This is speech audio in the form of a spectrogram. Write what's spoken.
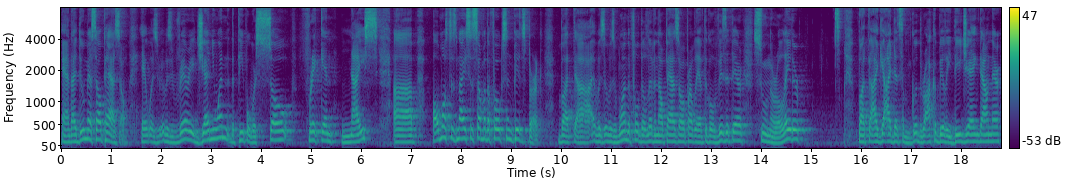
And I do miss El Paso. It was. It was very genuine. The people were so freaking nice, uh, almost as nice as some of the folks in Pittsburgh. But uh, it was it was wonderful to live in El Paso. I'll probably have to go visit there sooner or later. But I, I did some good rockabilly DJing down there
